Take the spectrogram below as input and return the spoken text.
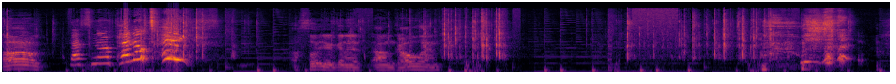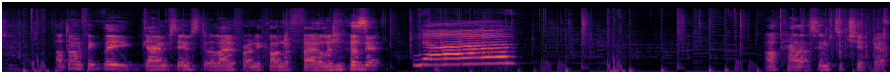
Oh, That's no penalty! I thought you were going to own goal then. I don't think the game seems to allow for any kind of fouling, does it? No! Okay, that seems to chip it.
